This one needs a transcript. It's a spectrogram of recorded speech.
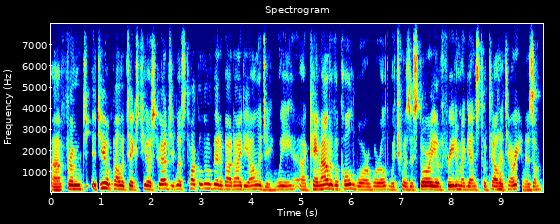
Uh, from geopolitics, geostrategy, let's talk a little bit about ideology. We uh, came out of a Cold War world, which was a story of freedom against totalitarianism.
